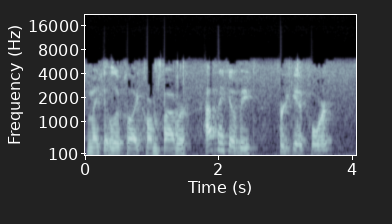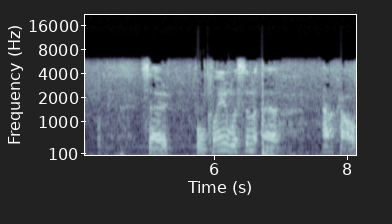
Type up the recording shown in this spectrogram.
to make it look like carbon fiber. I think it'll be pretty good for it. So we're gonna clean it with some uh, alcohol.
